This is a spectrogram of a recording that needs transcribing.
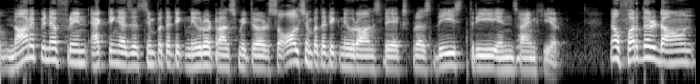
norepinephrine acting as a sympathetic neurotransmitter, so all sympathetic neurons they express these three enzymes here. Now further down,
